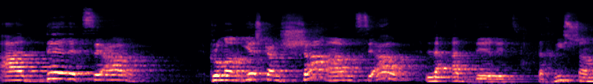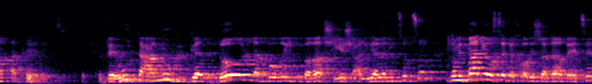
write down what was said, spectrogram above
עדרת שיער. כלומר, יש כאן שער, שיער, לאדרת. תכניס שם אדרת. והוא תענוג גדול לבורא יתברך שיש עלייה לניצוצות. זאת אומרת, מה אני עושה בחודש אדר בעצם?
